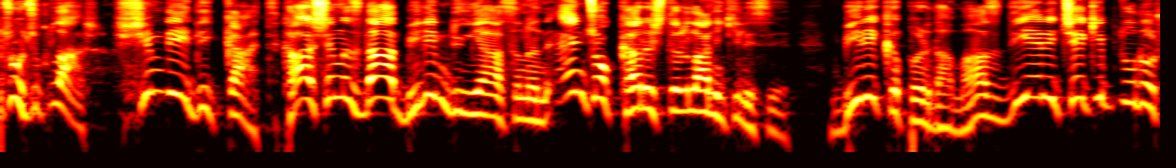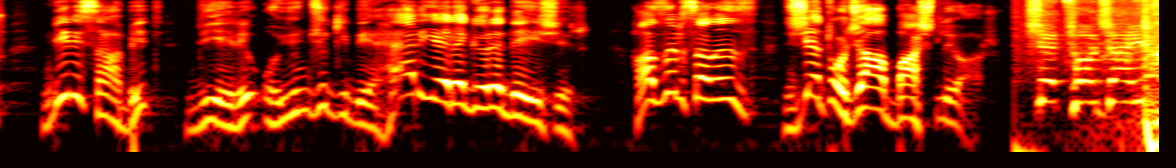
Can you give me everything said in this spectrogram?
çocuklar. Şimdi dikkat. Karşınızda bilim dünyasının en çok karıştırılan ikilisi. Biri kıpırdamaz, diğeri çekip durur. Biri sabit, diğeri oyuncu gibi her yere göre değişir. Hazırsanız Jet Ocağı başlıyor. Jet Hoca'ya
